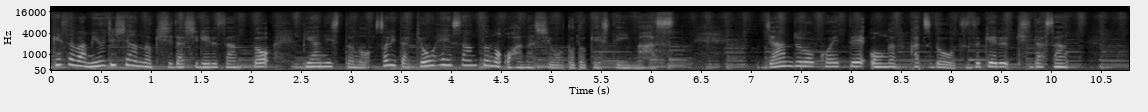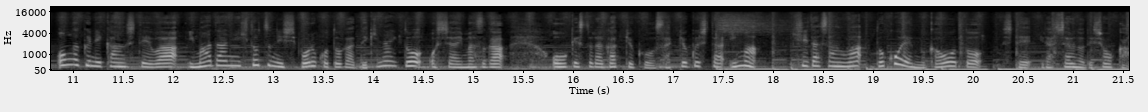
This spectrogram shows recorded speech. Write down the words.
今朝はミュージシャンの岸田茂さんとピアニストの反田恭平さんとのお話をお届けしていますジャンルを超えて音楽活動を続ける岸田さん。音楽に関しては未だに一つに絞ることができないとおっしゃいますがオーケストラ楽曲を作曲した今岸田さんはどこへ向かおうとしていらっしゃるのでしょうか？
